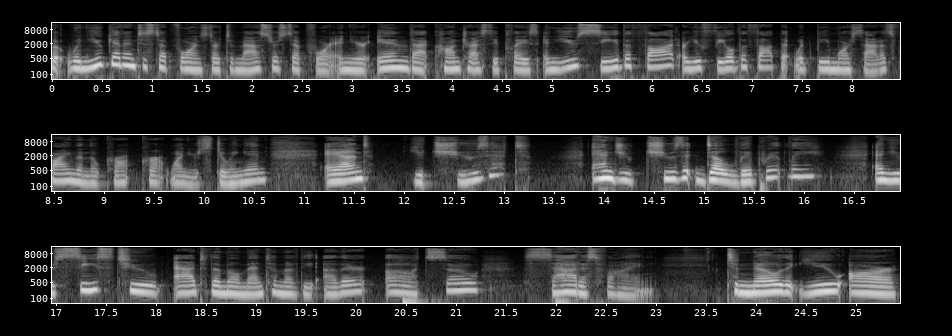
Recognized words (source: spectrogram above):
But when you get into step four and start to master step four, and you're in that contrasty place, and you see the thought or you feel the thought that would be more satisfying than the current, current one you're stewing in, and you choose it, and you choose it deliberately, and you cease to add to the momentum of the other, oh, it's so satisfying to know that you are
